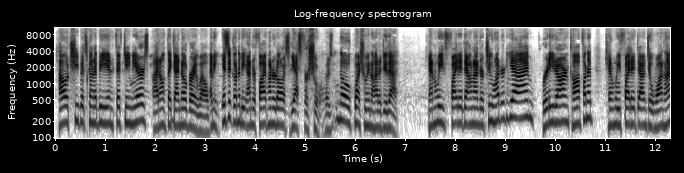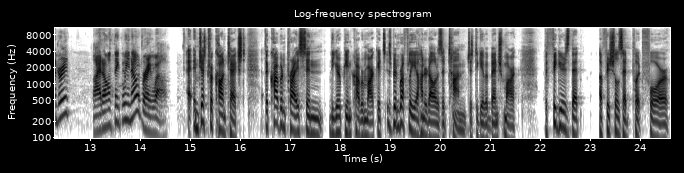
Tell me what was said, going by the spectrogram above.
how cheap it's going to be in 15 years, I don't think I know very well. I mean, is it going to be under $500? Yes, for sure. There's no question we know how to do that. Can we fight it down under 200? Yeah, I'm pretty darn confident. Can we fight it down to 100? I don't think we know very well. And just for context, the carbon price in the European carbon markets has been roughly $100 a ton, just to give a benchmark. The figures that officials had put for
